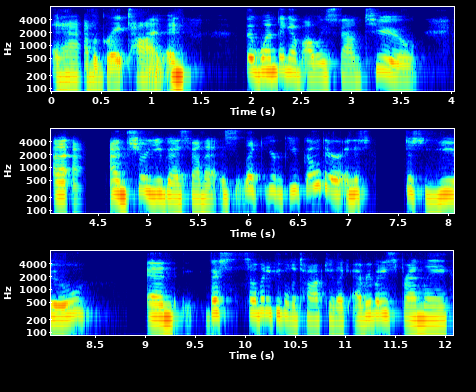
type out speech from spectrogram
and have a great time. And the one thing I've always found too, and I, I'm sure you guys found that, is like you you go there and it's just you and there's so many people to talk to. Like everybody's friendly,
